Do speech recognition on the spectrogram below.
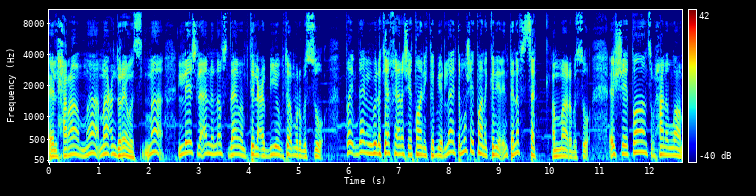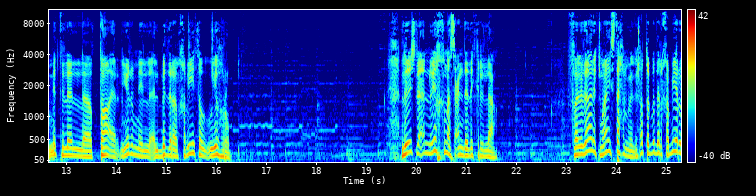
الحرام. ما ما عنده روس. ما ليش؟ لأنه النفس دائما بتلعب بيه وبتأمره بالسوء. طيب دائما يقول لك يا أخي أنا شيطاني كبير. لا أنت مو شيطانك كبير. أنت نفسك أمارة بالسوء. الشيطان سبحان الله مثل الطائر يرمي البذرة الخبيثة ويهرب. ليش؟ لأنه يخنس عند ذكر الله. فلذلك ما يستحمل يحط البذرة الخبير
